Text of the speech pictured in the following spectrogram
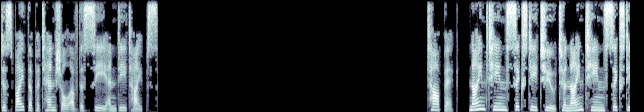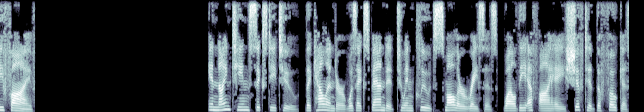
despite the potential of the C and D types. Topic 1962 to 1965. In 1962, the calendar was expanded to include smaller races, while the FIA shifted the focus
